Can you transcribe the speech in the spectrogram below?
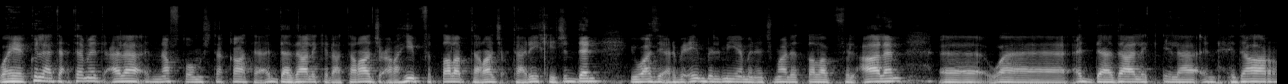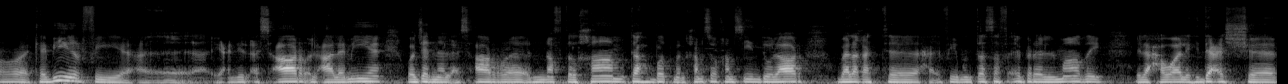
وهي كلها تعتمد على النفط ومشتقاته. أدى ذلك إلى تراجع رهيب في الطلب تراجع تاريخي جدا يوازي 40% من إجمالي الطلب في العالم آه، وأدى ذلك إلى انحدار كبير في آه، يعني الأسعار العالمية. وجدنا الأسعار النفط الخام تهبط من 55 دولار بلغت آه، في منتصف أبريل الماضي إلى حوالي 11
